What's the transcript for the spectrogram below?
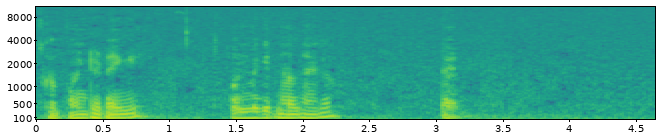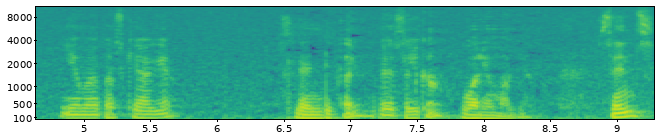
उसका पॉइंट हटाएँगे। वन में कितना आ जाएगा? टेन ये हमारे पास क्या आ गया? सिलेंड्रिकल वेसल का वॉल्यूम आ गया। Since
